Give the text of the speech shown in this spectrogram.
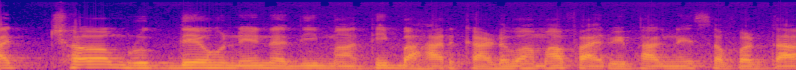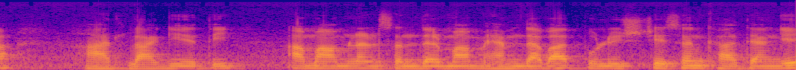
આ છ મૃતદેહોને નદીમાંથી બહાર કાઢવામાં ફાયર વિભાગને સફળતા હાથ લાગી હતી. આ મામલાના સંદર્ભમાં મહેમદાબાદ પોલીસ સ્ટેશન ખાતે અંગે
